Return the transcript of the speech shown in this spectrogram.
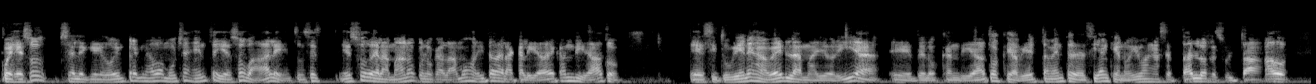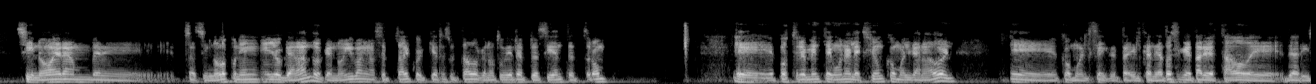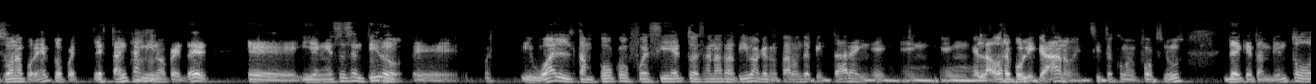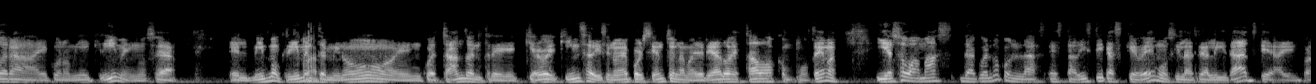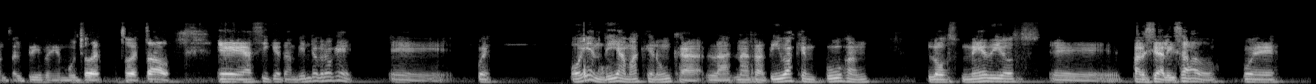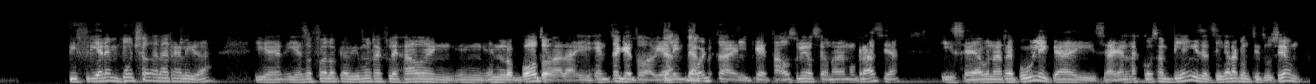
pues eso se le quedó impregnado a mucha gente y eso vale. Entonces, eso de la mano con lo que hablamos ahorita de la calidad de candidato, eh, si tú vienes a ver la mayoría eh, de los candidatos que abiertamente decían que no iban a aceptar los resultados si no eran, o sea, si no lo ponían ellos ganando, que no iban a aceptar cualquier resultado que no tuviera el presidente Trump eh, posteriormente en una elección como el ganador. Eh, como el, el candidato a secretario de Estado de, Arizona, por ejemplo, pues está en camino a perder. Eh, y en ese sentido, pues igual tampoco fue cierto esa narrativa que trataron de pintar en, en, en, el lado republicano, en sitios como en Fox News, de que también todo era economía y crimen. O sea, el mismo crimen terminó encuestando entre, quiero que 15 a 19% en la mayoría de los estados como tema. Y eso va más de acuerdo con las estadísticas que vemos y la realidad que hay en cuanto al crimen en muchos de estos estados. Eh, así que también yo creo que, eh, pues, hoy en día más que nunca, las narrativas que empujan los medios eh, parcializados, pues, difieren mucho de la realidad. Y, eso fue lo que vimos reflejado en, los votos. A la gente que todavía le importa el que Estados Unidos sea una democracia y sea una república y se hagan las cosas bien y se siga la constitución.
